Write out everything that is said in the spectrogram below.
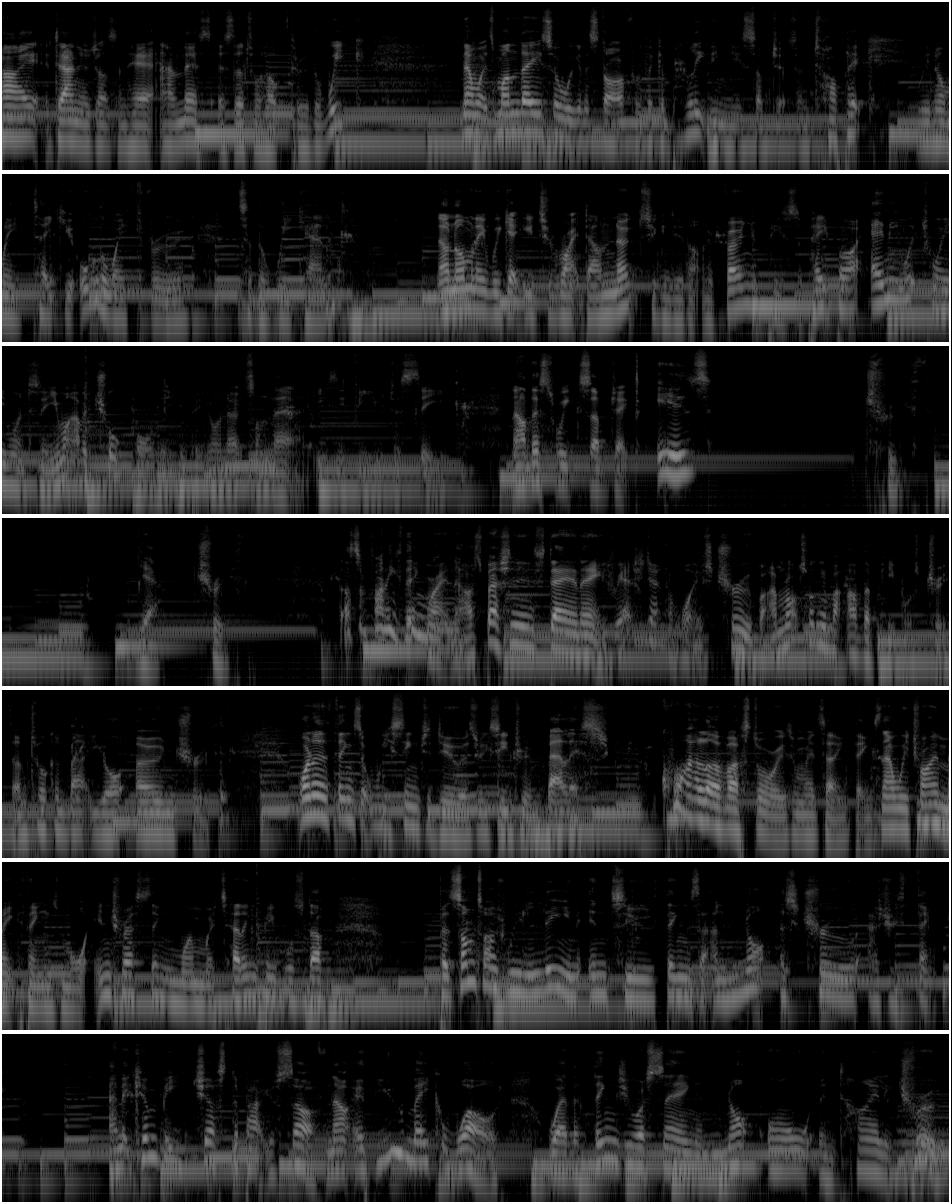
Hi, Daniel Johnson here, and this is Little Help Through the Week. Now it's Monday, so we're going to start off with a completely new subject and topic. We normally take you all the way through to the weekend. Now, normally we get you to write down notes. You can do that on your phone, your piece of paper, any which way you want to do. You might have a chalkboard that you can put your notes on there, easy for you to see. Now, this week's subject is truth. Yeah, truth. That's a funny thing right now, especially in this day and age. We actually don't know what is true, but I'm not talking about other people's truth. I'm talking about your own truth. One of the things that we seem to do is we seem to embellish quite a lot of our stories when we're telling things. Now, we try and make things more interesting when we're telling people stuff, but sometimes we lean into things that are not as true as you think. And it can be just about yourself. Now, if you make a world where the things you are saying are not all entirely true,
